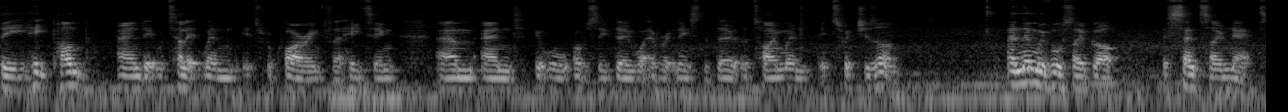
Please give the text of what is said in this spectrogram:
the heat pump and it will tell it when it's requiring for heating um, and it will obviously do whatever it needs to do at the time when it switches on. And then we've also got the Senso Net.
